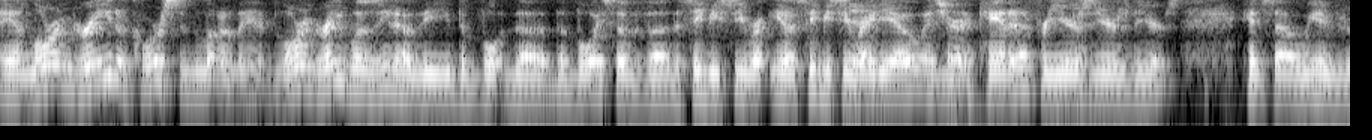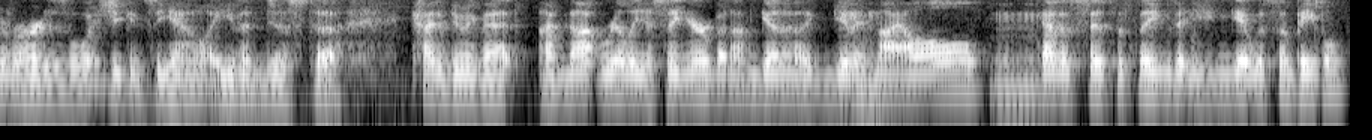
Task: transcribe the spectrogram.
And Lorne Greene, of course, and Lorne Greene was you know the the vo- the, the voice of uh, the CBC you know CBC Yeah, radio in sure. uh, Canada for years and years and years, and so you know, if you've ever heard his voice, you can see how even just uh, kind of doing that. I'm not really a singer, but I'm gonna give Mm-hmm. it my all kind of sense of things that you can get with some people.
